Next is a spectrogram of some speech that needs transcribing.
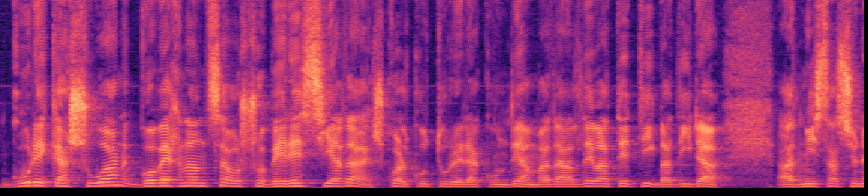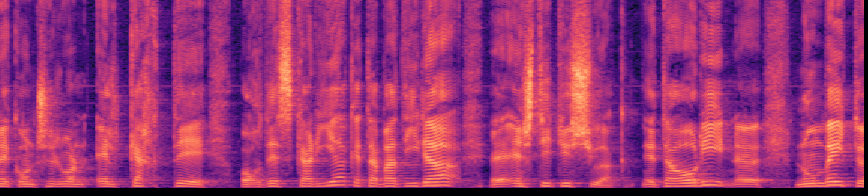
gure kasuan gobernantza oso berezia da eskual kultur erakundean, bada alde batetik badira administrazione kontseruan elkarte ordezkariak eta badira e, instituzioak. Eta hori, e, nunbeit,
